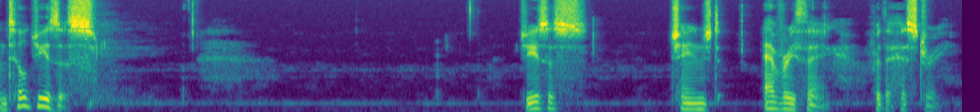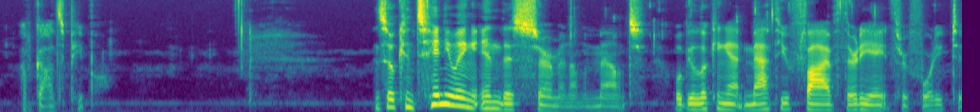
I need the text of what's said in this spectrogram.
until Jesus. Jesus changed everything for the history of God's people. And so, continuing in this Sermon on the Mount, we'll be looking at Matthew 5 38 through 42.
